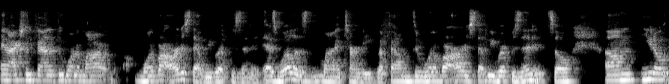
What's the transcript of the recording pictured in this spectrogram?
And I actually found it through one of my one of our artists that we represented as well as my attorney. I found him through one of our artists that we represented. So um, you know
